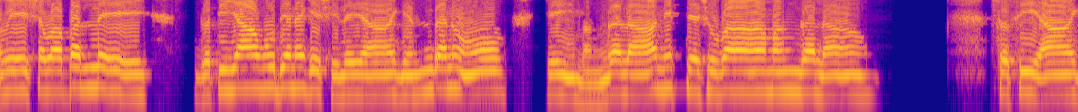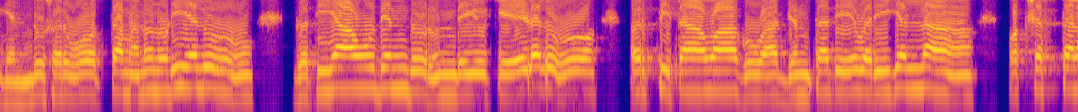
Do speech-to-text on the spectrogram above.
ವೇಷವ ಬಲ್ಲೆ. ಗತಿಯಾವುದೆನಗೆ ಶಿಲೆಯ ಎಂದನು. ಜೈ ಮಂಗಲ ನಿತ್ಯ ಶುಭ ಮಂಗಲ. ಸಸಿಯ ಎಂದು ಸರ್ವೋತ್ತಮನು ನುಡಿಯಲು ಗತಿಯಾವುದೆಂದು ರುಂದೆಯು ಕೇಳಲು, ಅರ್ಪಿತವಾಗುವಾದ್ಯಂತ ದೇವರಿಗೆಲ್ಲ ವಕ್ಷಸ್ಥಳ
